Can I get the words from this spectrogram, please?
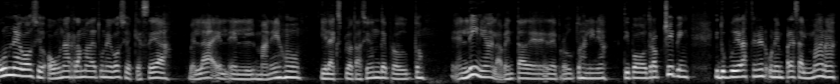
un negocio o una rama de tu negocio que sea, ¿verdad? El, manejo y la explotación de productos en línea, la venta de productos en línea tipo dropshipping y tú pudieras tener una empresa hermana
